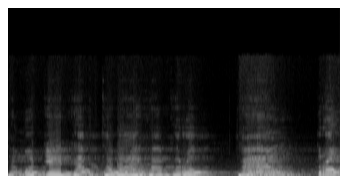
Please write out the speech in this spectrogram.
ทั้งหมดยืนครับถวายความเคารพแถวตรง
